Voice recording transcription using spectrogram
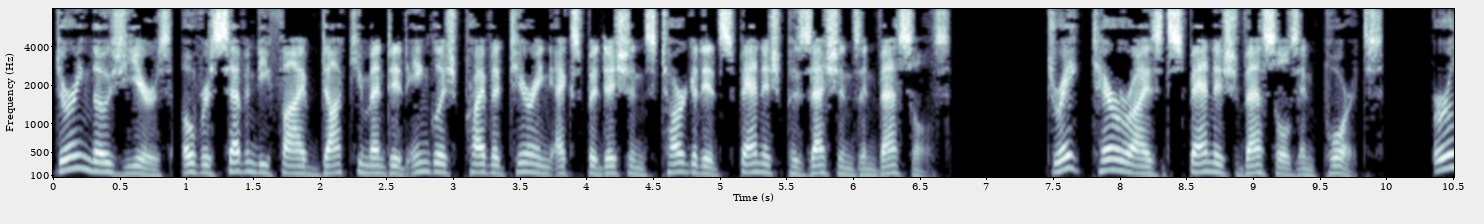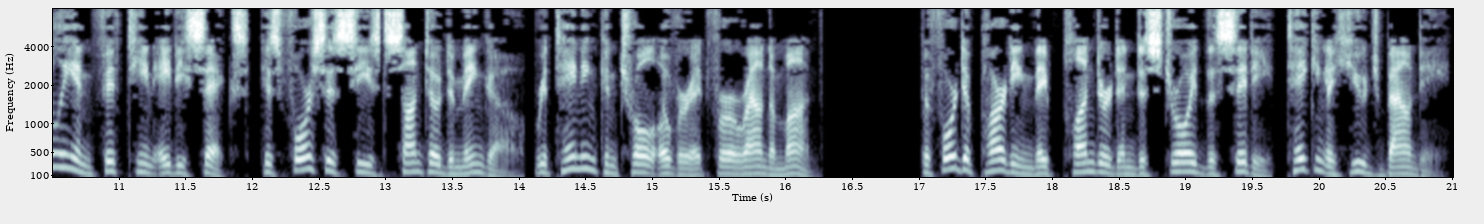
During those years, over 75 documented English privateering expeditions targeted Spanish possessions and vessels. Drake terrorized Spanish vessels and ports. Early in 1586, his forces seized Santo Domingo, retaining control over it for around a month. Before departing they plundered and destroyed the city, taking a huge bounty.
